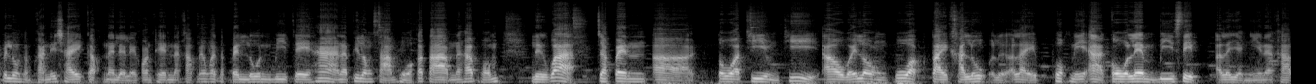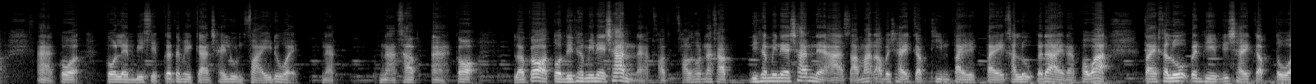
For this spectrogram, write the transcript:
เป็นรูนสำคัญที่ใช้กับในหลายๆคอนเทนต์นะครับไม่ว่าจะเป็นรูน BJ5 นะที่ลง 3 หัวก็ตามนะครับผมหรือว่าจะเป็นอ่า ตัวทีมที่เอาไว้ลงพวกไตคารุหรืออะไรพวกนี้อ่าโกเลม B10 อะไรอย่างนี้นะครับอ่าโกโกเลม B10 ก็จะมีการใช้รูนไฟด้วยนะนะครับอ่าก็แล้วก็ตัว determination นะขอขอโทษนะครับ determination เนี่ยอาจสามารถเอาไปใช้กับทีมไตไตคารุก็ได้นะ เพราะว่าไตคารุเป็นทีมที่ใช้กับตัว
